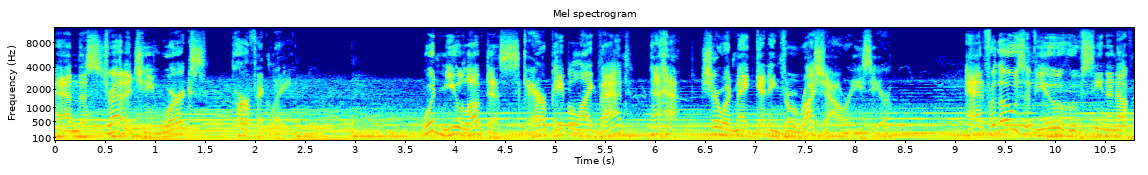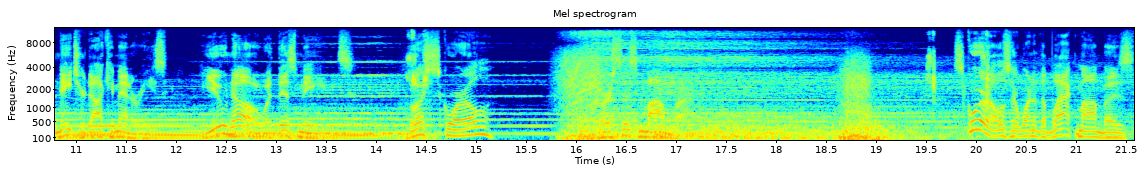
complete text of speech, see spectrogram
And the strategy works perfectly. Wouldn't you love to scare people like that? sure would make getting through rush hour easier. And for those of you who've seen enough nature documentaries, you know what this means. Bush squirrel versus mamba. Squirrels are one of the black mamba's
